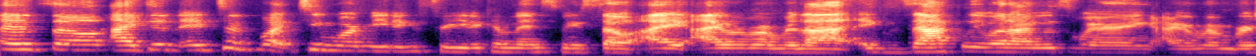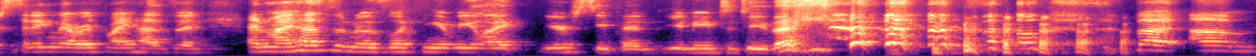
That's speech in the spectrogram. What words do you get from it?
and so I didn't, it took what, two more meetings for you to convince me. So I, I remember that exactly what I was wearing. I remember sitting there with my husband and my husband was looking at me like, you're stupid. You need to do this. so, but um,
